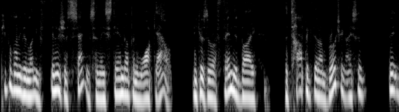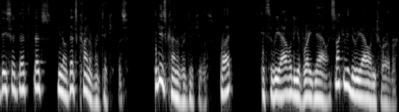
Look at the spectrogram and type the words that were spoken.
people don't even let me finish a sentence and they stand up and walk out because they're offended by the topic that I'm broaching. I said, they, they said that's that's you know that's kind of ridiculous. It is kind of ridiculous, but it's the reality of right now. It's not going to be the reality forever.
